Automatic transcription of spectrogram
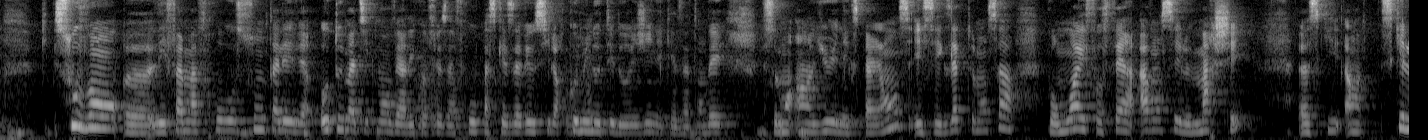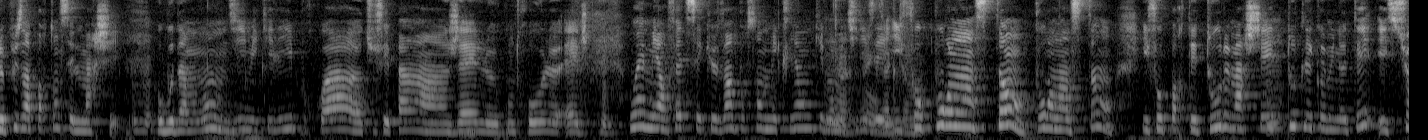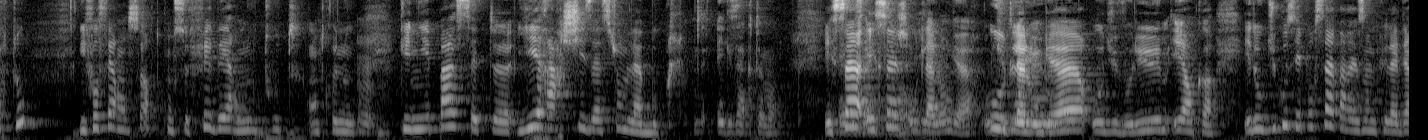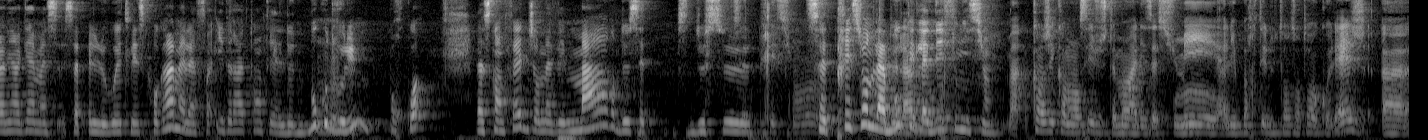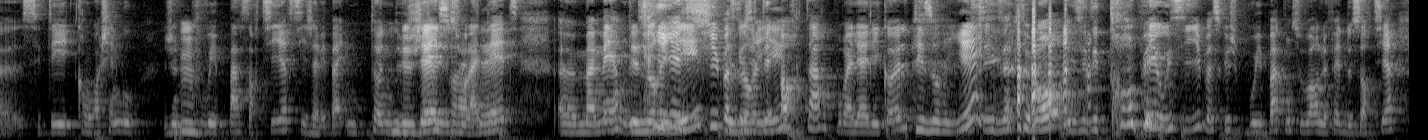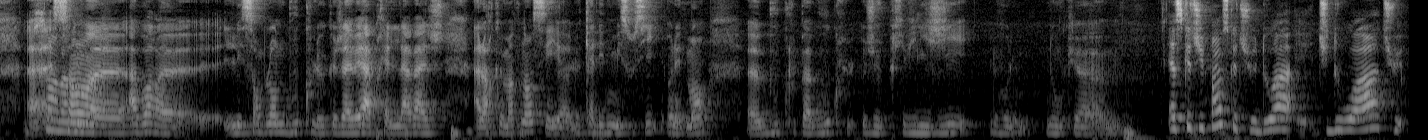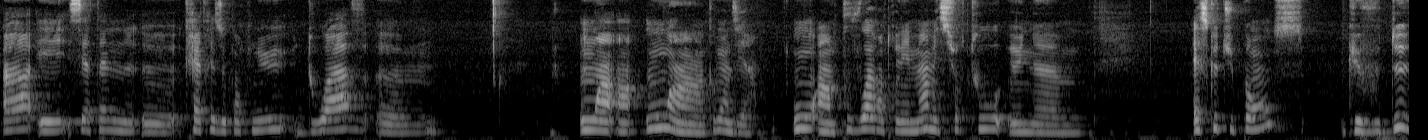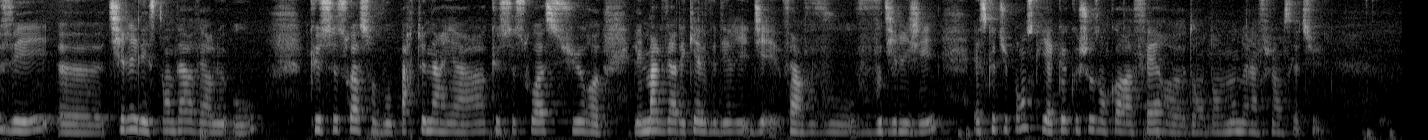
souvent, euh, les femmes afro sont allées vers, automatiquement vers les coiffeuses afro parce qu'elles avaient aussi leur communauté d'origine et qu'elles attendaient justement un lieu, une expérience. Et c'est exactement ça. Pour moi, il faut faire avancer le marché. Euh, ce, qui, ce qui est le plus important, c'est le marché. Mhm. Au bout d'un moment, on me dit, mais Kelly, pourquoi euh, tu fais pas un gel contrôle edge Ouais, mais en fait, c'est que 20% de mes clients qui vont l'utiliser. Il faut pour l'instant, pour l'instant, il faut porter tout le marché, mhm. toutes les communautés et surtout, il faut faire en sorte qu'on se fédère, nous toutes, entre nous. Mm. Qu'il n'y ait pas cette euh, hiérarchisation de la boucle. Exactement. Et ça, et ça, ou de la longueur, ou, de la longueur, ou du volume, et encore. Et donc du coup, c'est pour ça, par exemple, que la dernière gamme s'appelle le Weightless Programme. Elle est à la fois hydratante et elle donne beaucoup de mm. volume. Pourquoi? Parce qu'en fait, j'en avais marre de cette de ce, cette, pression, cette pression de la boucle et de la définition. Bah, quand j'ai commencé justement à les assumer, à les porter de temps en temps au collège, euh, c'était quand wash and go. Je ne mm. pouvais pas sortir si j'avais pas une tonne de, gel, sur, la tête. Euh, ma mère me criait dessus parce que j'étais en retard pour aller à l'école. Tes oreillers. Exactement. Ils étaient trempés aussi parce que je pouvais pas concevoir le fait de sortir euh, sans, avoir, les semblants de boucles que j'avais après le lavage. Alors que maintenant, c'est le cadet de mes soucis, honnêtement. Euh, boucle ou pas boucle, je privilégie le volume. Donc. Euh, Est-ce que tu penses que tu dois, tu dois, tu as, et certaines euh, créatrices de contenu doivent, ont, un, ont un, comment dire, ont un pouvoir entre les mains, mais surtout une. Est-ce que tu penses que vous devez tirer les standards vers le haut que ce soit sur vos partenariats, que ce soit sur euh, les marques vers lesquelles vous, dirigez? Est-ce que tu penses qu'il y a quelque chose encore à faire euh, dans le monde de l'influence là-dessus?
